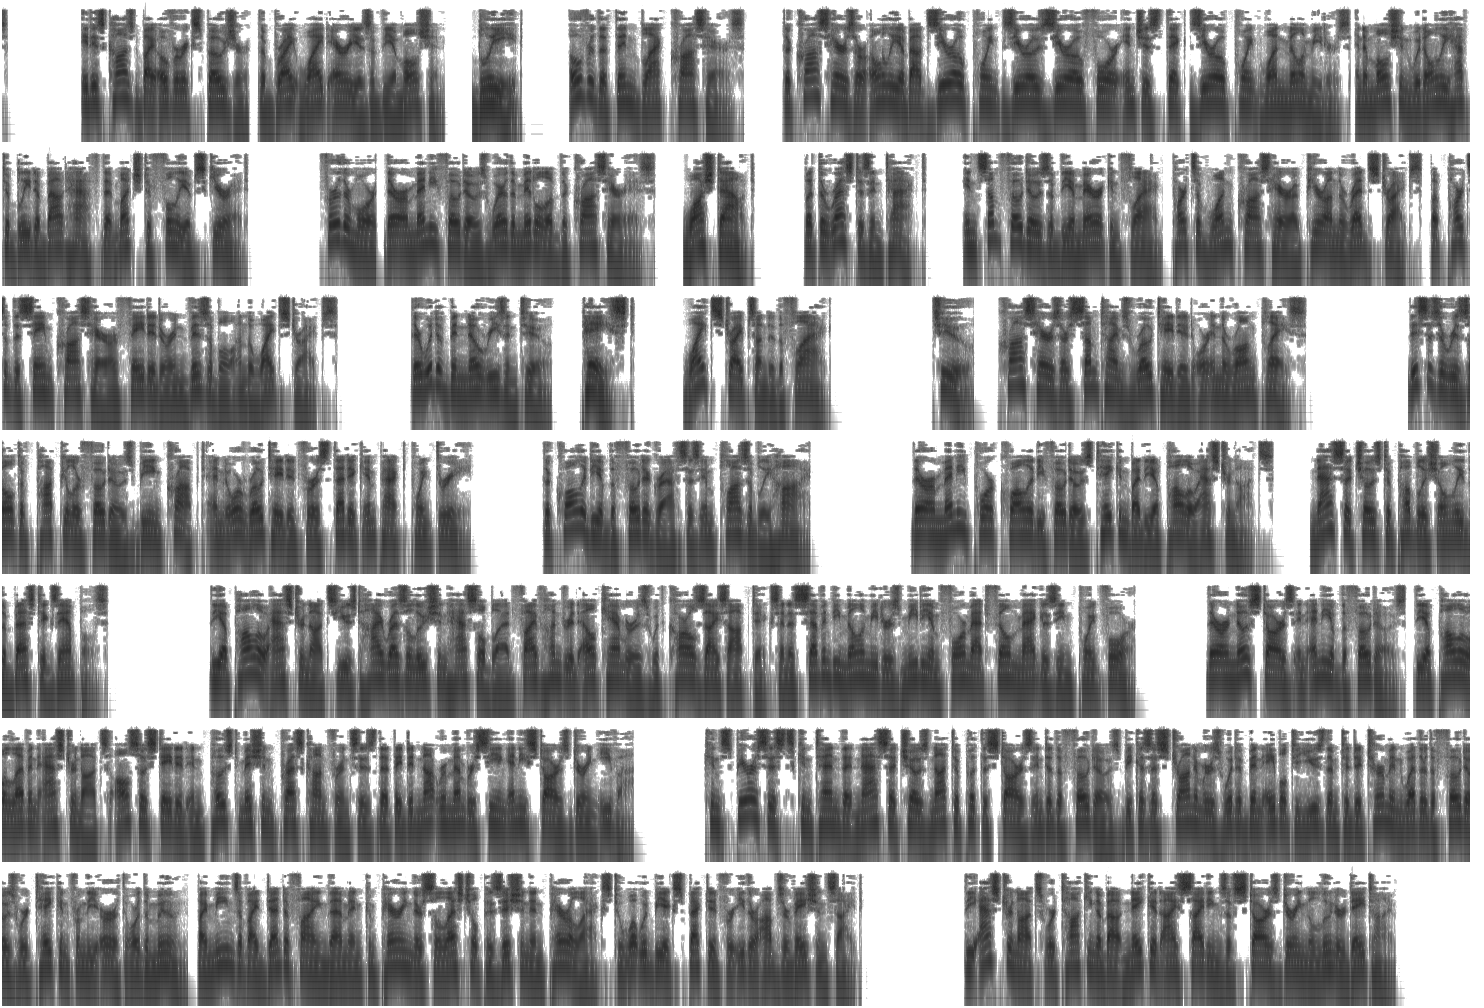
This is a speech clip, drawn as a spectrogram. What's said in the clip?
It is caused by overexposure, the bright white areas of the emulsion bleed over the thin black crosshairs. The crosshairs are only about 0.004 inches thick 0.1 mm and emulsion would only have to bleed about half that much to fully obscure it. Furthermore, there are many photos where the middle of the crosshair is «washed out», but the rest is intact. In some photos of the American flag, parts of one crosshair appear on the red stripes, but parts of the same crosshair are faded or invisible on the white stripes. There would have been no reason to paste white stripes onto the flag. 2. Crosshairs are sometimes rotated or in the wrong place. This is a result of popular photos being cropped and or rotated for aesthetic impact. Point 3. The quality of the photographs is implausibly high. There are many poor quality photos taken by the Apollo astronauts. NASA chose to publish only the best examples. The Apollo astronauts used high-resolution Hasselblad 500L cameras with Carl Zeiss optics and a 70 mm medium-format film magazine. Point 4. There are no stars in any of the photos. The Apollo 11 astronauts also stated in post-mission press conferences that they did not remember seeing any stars during EVA. Conspiracists contend that NASA chose not to put the stars into the photos because astronomers would have been able to use them to determine whether the photos were taken from the Earth or the Moon, by means of identifying them and comparing their celestial position and parallax to what would be expected for either observation site. The astronauts were talking about naked eye sightings of stars during the lunar daytime.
